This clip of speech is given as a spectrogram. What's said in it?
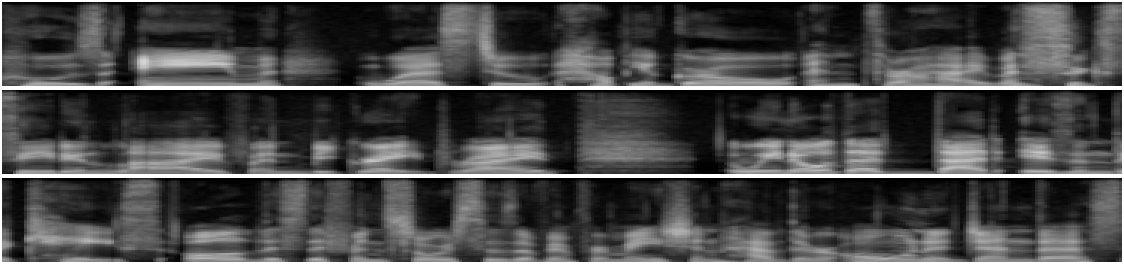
whose aim was to help you grow and thrive and succeed in life and be great, right? We know that that isn't the case. All these different sources of information have their own agendas,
